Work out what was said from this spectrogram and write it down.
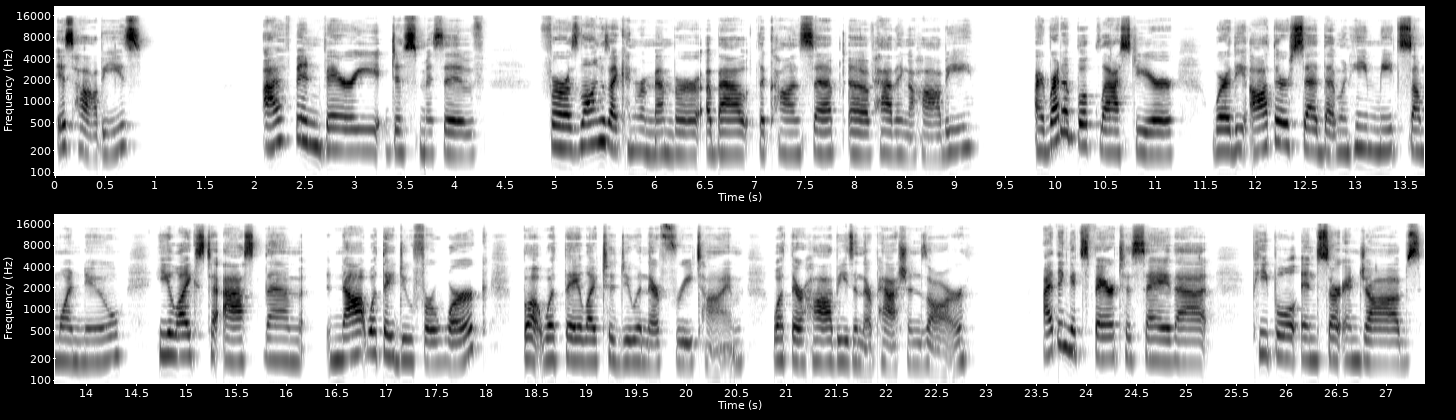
is hobbies. I've been very dismissive for as long as I can remember about the concept of having a hobby. I read a book last year where the author said that when he meets someone new, he likes to ask them not what they do for work, but what they like to do in their free time, what their hobbies and their passions are. I think it's fair to say that people in certain jobs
